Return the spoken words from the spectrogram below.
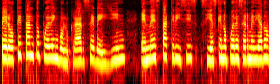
pero ¿qué tanto puede involucrarse Beijing en esta crisis si es que no puede ser mediador?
